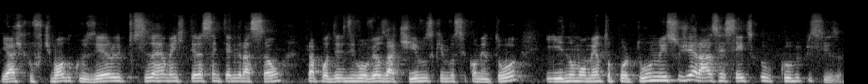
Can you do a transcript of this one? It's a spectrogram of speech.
e acho que o futebol do Cruzeiro ele precisa realmente ter essa integração para poder desenvolver os ativos que você comentou e, no momento oportuno, isso gerar as receitas que o clube precisa.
